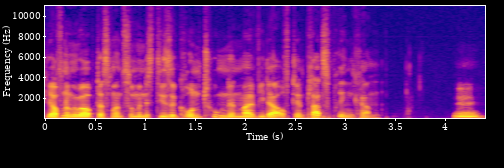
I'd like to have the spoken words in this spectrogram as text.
die Hoffnung überhaupt, dass man zumindest diese Grundtugenden mal wieder auf den Platz bringen kann? Mhm.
